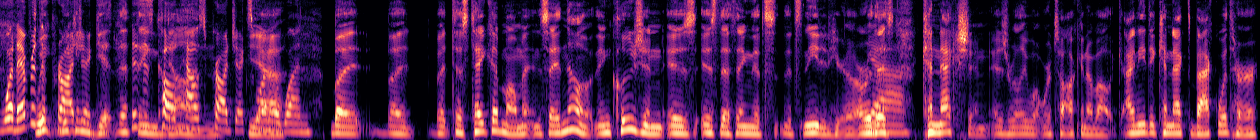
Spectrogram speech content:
Whatever the we- we can project is. the This is called House done. Projects 101. But but but just take a moment and say, no, inclusion is is the thing that's that's needed here, or Yeah. this connection is really what we're talking about. I need to connect back with her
